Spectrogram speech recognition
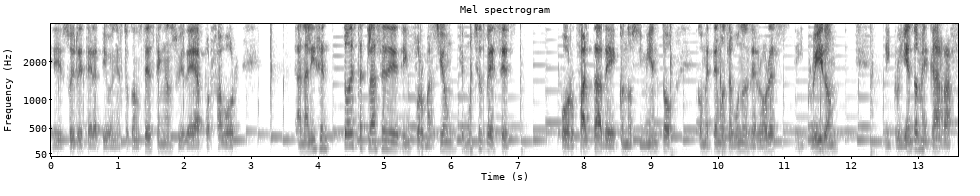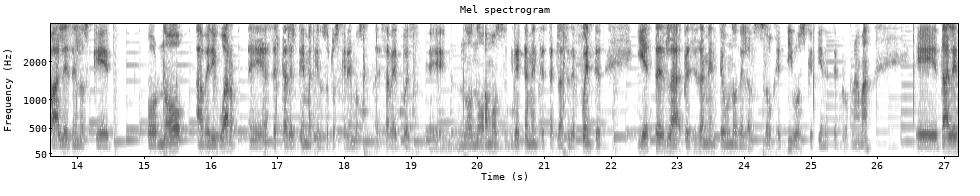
eh, soy reiterativo en esto, cuando ustedes tengan su idea, por favor, analicen toda esta clase de, de información que muchas veces por falta de conocimiento cometemos algunos errores, incluido, incluyéndome garrafales en los que por no averiguar eh, acerca del tema que nosotros queremos eh, saber, pues eh, no, no vamos directamente a esta clase de fuentes. Y este es la, precisamente uno de los objetivos que tiene este programa. dale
